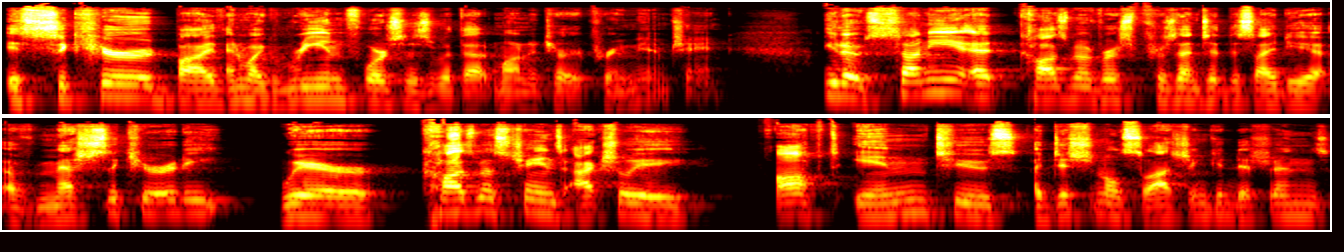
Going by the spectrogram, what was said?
is secured by and like reinforces with that monetary premium chain. You know, Sunny at Cosmoverse presented this idea of mesh security, where Cosmos chains actually opt into additional slashing conditions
